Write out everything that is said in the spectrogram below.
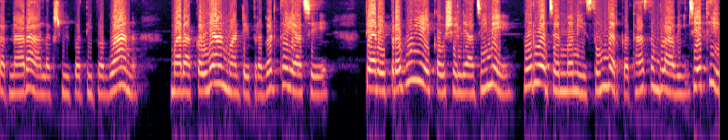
કરનારા લક્ષ્મીપતિ ભગવાન મારા કલ્યાણ માટે પ્રગટ થયા છે. ત્યારે પ્રભુએ કૌશલ્યાજીને પૂર્વજન્મની સુંદર કથા સંભળાવી, જેથી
